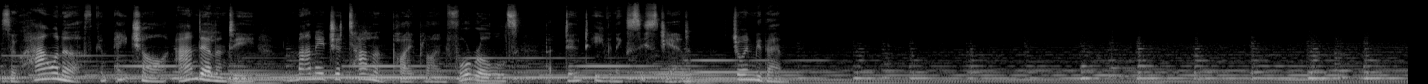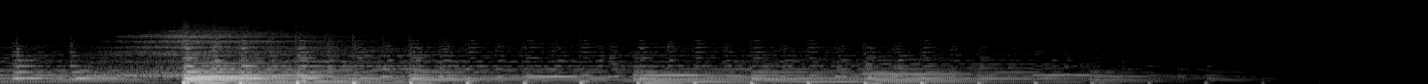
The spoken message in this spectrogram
So how on earth can HR and L&D manage a talent pipeline for roles that don't even exist yet? Join me then.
